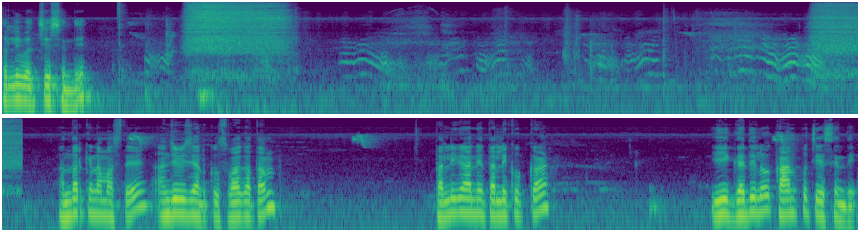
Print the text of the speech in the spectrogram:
తల్లి వచ్చేసింది. అందరికీ నమస్తే. అంజు విజయానికి స్వాగతం. తల్లిగాని తల్లి కుక్క ఈ గదిలో కాన్పు చేసింది.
